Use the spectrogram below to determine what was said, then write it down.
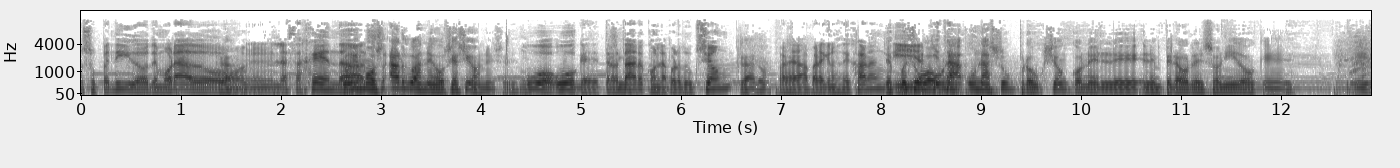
suspendido, demorado Claro. en las agendas. Tuvimos arduas negociaciones, ¿eh? Hubo, hubo que tratar con la producción Claro. para, para que nos dejaran. Después y hubo una, estamos. una subproducción con el, eh, el emperador del sonido que... eh,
